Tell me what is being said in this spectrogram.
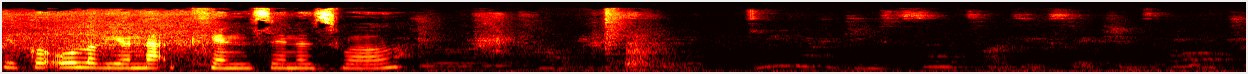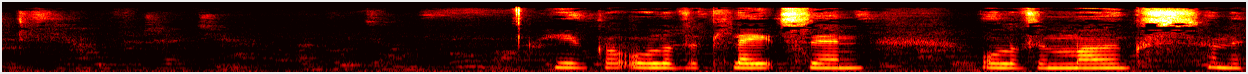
You've got all of your napkins in as well. You've got all of the plates in, all of the mugs and the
